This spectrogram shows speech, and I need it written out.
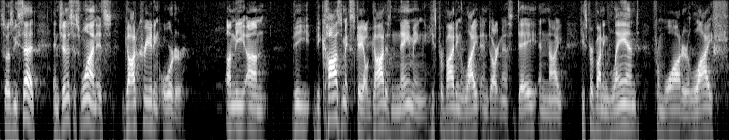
So, as we said, in Genesis 1, it's God creating order. On the, um, the, the cosmic scale, God is naming, He's providing light and darkness, day and night. He's providing land from water, life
